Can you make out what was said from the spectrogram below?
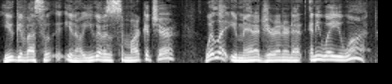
You give us, you know, you give us some market share. We'll let you manage your internet any way you want.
